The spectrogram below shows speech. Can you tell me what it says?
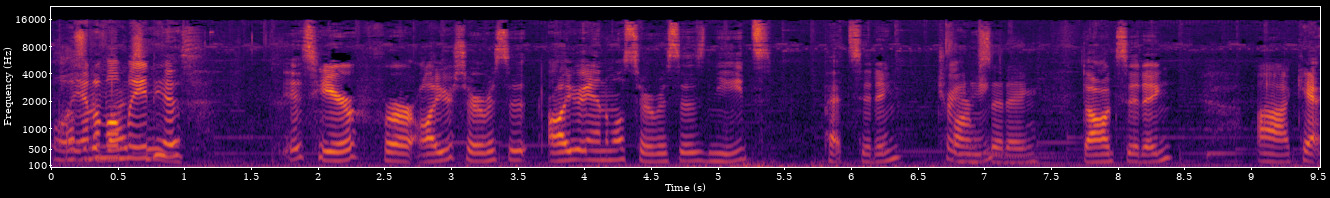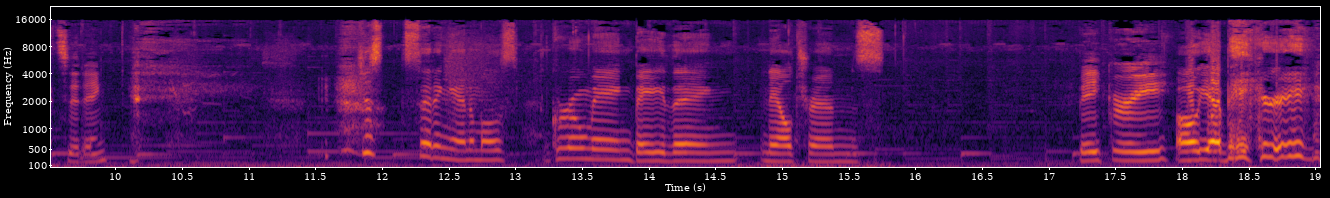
Well, Positive Animal vibes Mainia needed. Is here for all your services, all your animal services needs: pet sitting, training, Farm sitting. dog sitting, uh, cat sitting. Just sitting animals, grooming, bathing, nail trims. bakery. Oh yeah, bakery.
